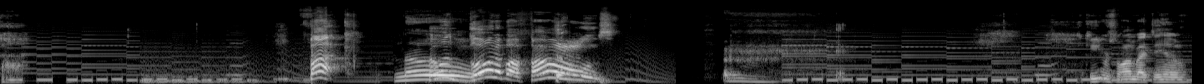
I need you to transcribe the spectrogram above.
God. Fuck! No. Who was blowing up our phones? Can you respond back to him?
